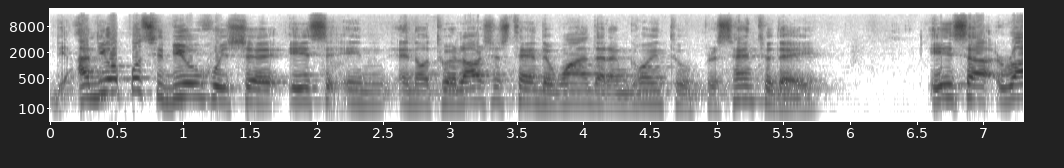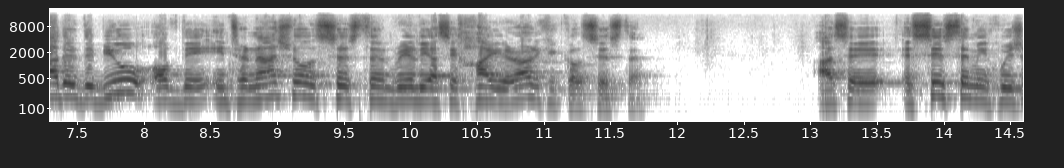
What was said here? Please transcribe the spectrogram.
The, and the opposite view, which uh, is in, you know, to a large extent the one that I'm going to present today, is uh, rather the view of the international system really as a hierarchical system, as a, a system in which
